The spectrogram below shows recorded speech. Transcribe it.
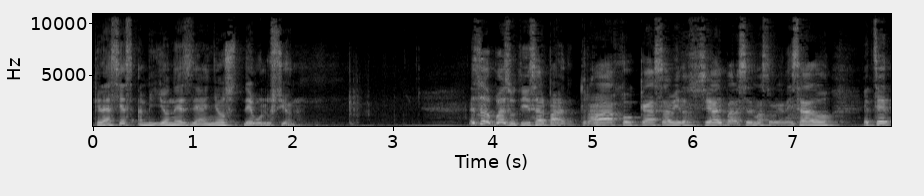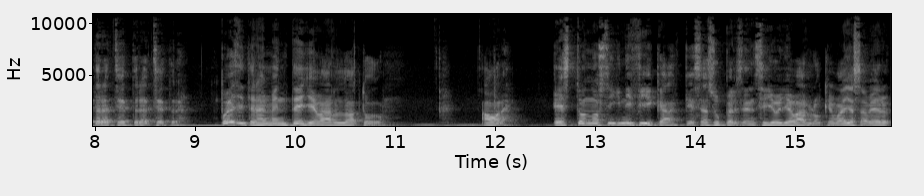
gracias a millones de años de evolución. Esto lo puedes utilizar para tu trabajo, casa, vida social, para ser más organizado, etcétera, etcétera, etcétera. Puedes literalmente llevarlo a todo. Ahora, esto no significa que sea súper sencillo llevarlo, que vayas a ver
